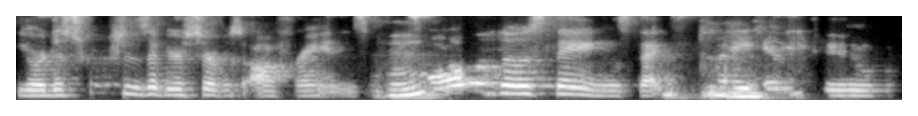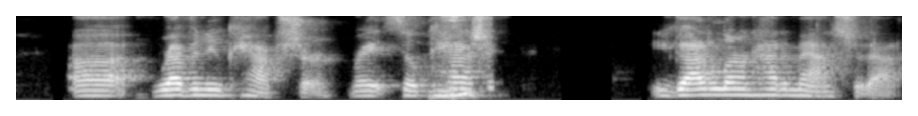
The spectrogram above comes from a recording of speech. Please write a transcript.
your descriptions of your service offerings, Mhm. all of those things that play into uh, revenue capture, right? So cash, you got to learn how to master that.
